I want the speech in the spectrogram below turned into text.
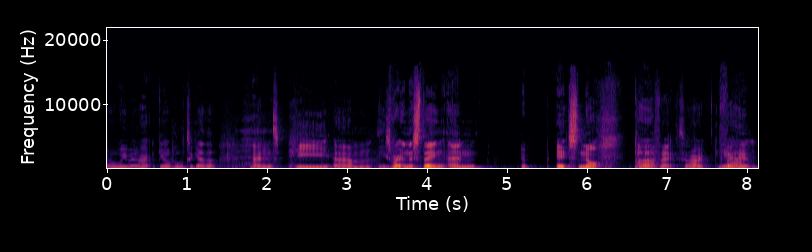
or we were at Guildhall together, and he um he's written this thing, and it's not perfect, right, for Yeah. him,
